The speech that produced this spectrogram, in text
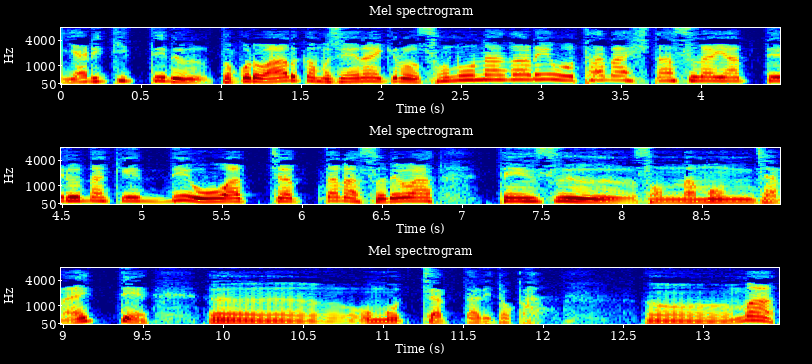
やりきってるところはあるかもしれないけど、その流れをただひたすらやってるだけで終わっちゃったら、それは点数そんなもんじゃないって、うん、思っちゃったりとか。うん、まあ、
